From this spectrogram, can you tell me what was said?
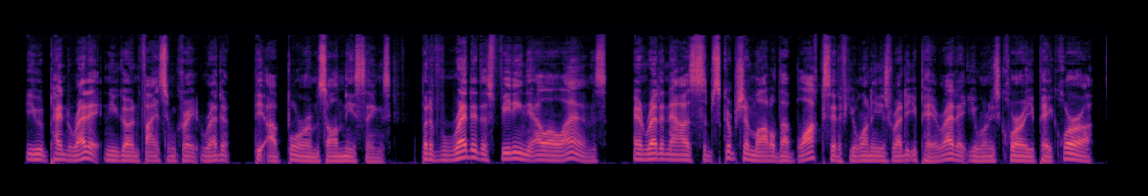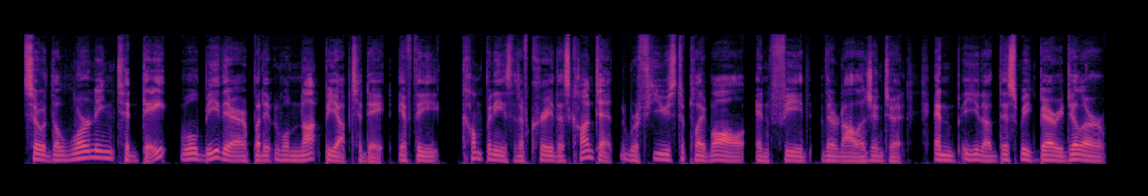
You append Reddit and you go and find some great Reddit uh, forums on these things. But if Reddit is feeding the LLMs, and Reddit now has a subscription model that blocks it. If you want to use Reddit, you pay Reddit. You want to use Quora, you pay Quora. So the learning to date will be there, but it will not be up to date if the companies that have created this content refuse to play ball and feed their knowledge into it. And you know, this week Barry Diller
